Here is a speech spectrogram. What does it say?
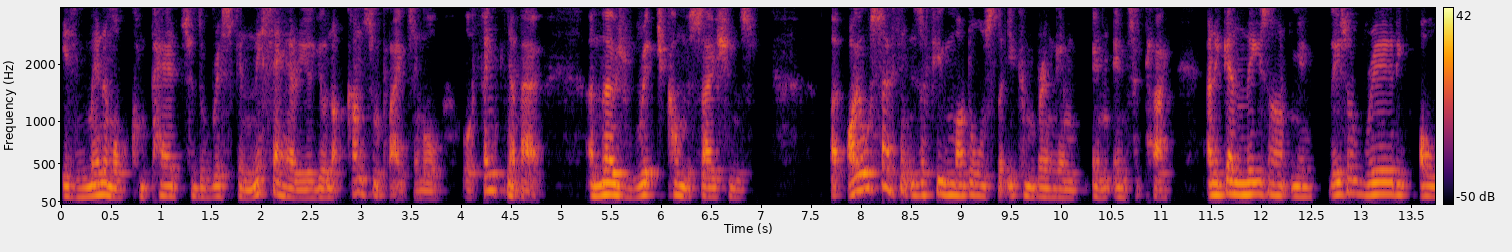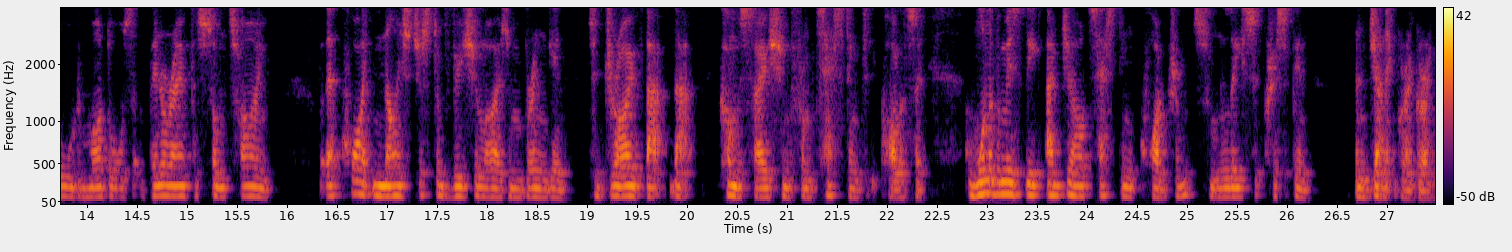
is minimal compared to the risk in this area you're not contemplating or or thinking about and those rich conversations i also think there's a few models that you can bring in, in into play and again, these aren't new. These are really old models that have been around for some time, but they're quite nice just to visualize and bring in to drive that, that conversation from testing to quality. And one of them is the Agile Testing Quadrants from Lisa Crispin and Janet Gregory.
